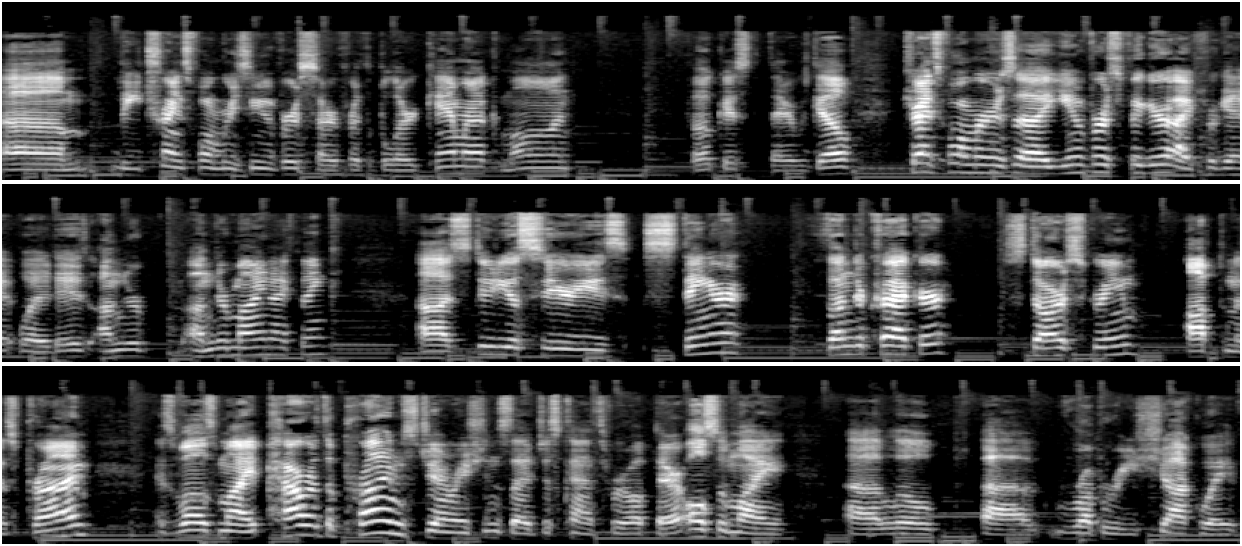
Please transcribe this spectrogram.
Um, the Transformers universe. Sorry for the blurred camera. Come on, focused. There we go. Transformers uh, Universe figure, I forget what it is, Under Undermine, I think. Uh, Studio Series Stinger, Thundercracker, Starscream, Optimus Prime, as well as my Power of the Primes generations that I just kind of threw up there. Also my uh, little uh, rubbery Shockwave.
